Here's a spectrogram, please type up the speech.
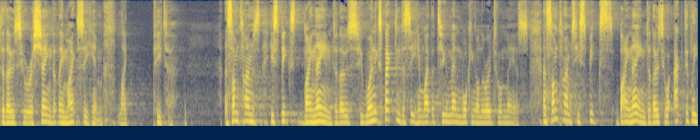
to those who are ashamed that they might see him, like Peter. And sometimes he speaks by name to those who weren't expecting to see him, like the two men walking on the road to Emmaus. And sometimes he speaks by name to those who are actively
